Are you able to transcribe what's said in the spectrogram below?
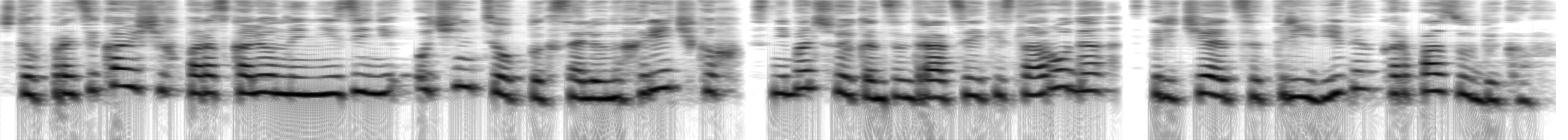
что в протекающих по раскаленной низине очень теплых соленых речках с небольшой концентрацией кислорода встречаются три вида карпозубиков.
